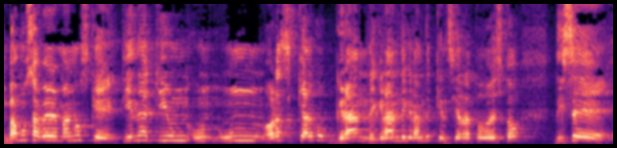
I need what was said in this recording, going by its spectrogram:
vamos a ver, hermanos, que tiene aquí un, un, ahora sí que algo grande, grande, grande que encierra todo esto. Dice,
